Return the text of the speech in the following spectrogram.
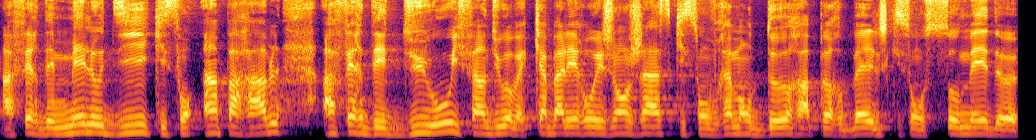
à faire des mélodies qui sont imparables, à faire des duos. Il fait un duo avec Caballero et Jean Jass, qui sont vraiment deux rappeurs belges qui sont au sommet de,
